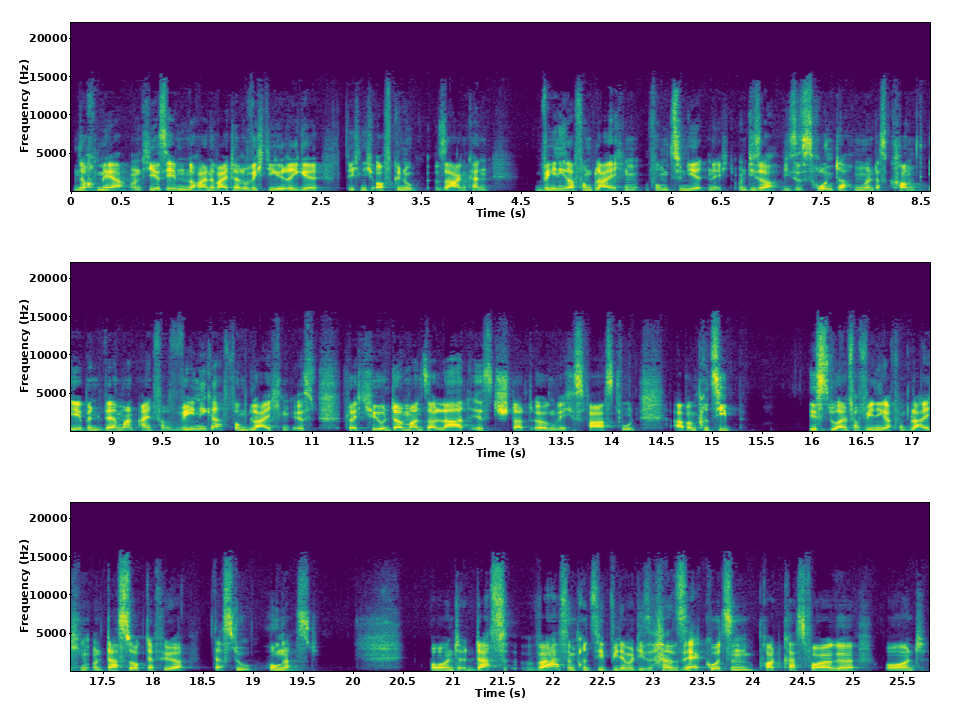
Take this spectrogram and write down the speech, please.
noch mehr. Und hier ist eben noch eine weitere wichtige Regel, die ich nicht oft genug sagen kann weniger vom Gleichen funktioniert nicht. Und dieser, dieses Runterhungern, das kommt eben, wenn man einfach weniger vom Gleichen isst. Vielleicht hier und da mal einen Salat isst statt irgendwelches Fastfood. Aber im Prinzip isst du einfach weniger vom Gleichen und das sorgt dafür, dass du hungerst. Und das war es im Prinzip wieder mit dieser sehr kurzen Podcast-Folge. Und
